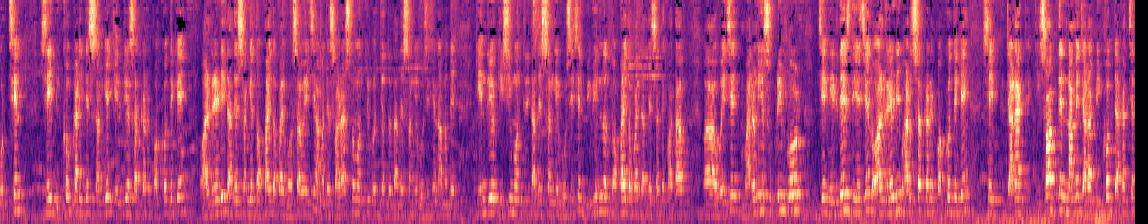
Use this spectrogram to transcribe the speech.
করছেন সেই বিক্ষোভকারীদের সঙ্গে কেন্দ্রীয় সরকারের পক্ষ থেকে অলরেডি তাদের সঙ্গে দফায় দফায় বসা হয়েছে। আমাদের স্বরাষ্ট্রমন্ত্রী পর্যন্ত তাদের সঙ্গে বসেছেন। আমাদের কেন্দ্রীয় কৃষি মন্ত্রী তাদের সঙ্গে বসেছেন। বিভিন্ন দফায় দফায় তাদের সাথে কথা হয়েছে। মাননীয় সুপ্রিম কোর্ট যে নির্দেশ দিয়েছেন অলরেডি ভারত সরকারের পক্ষ থেকে সেই যারা কৃষকদের নামে যারা বিক্ষোভ দেখাচ্ছেন,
